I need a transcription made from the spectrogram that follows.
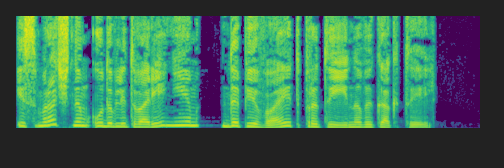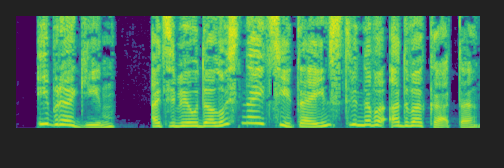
и с мрачным удовлетворением допивает протеиновый коктейль. «Ибрагим, а тебе удалось найти таинственного адвоката?»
